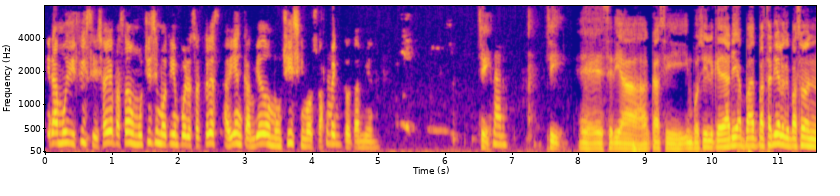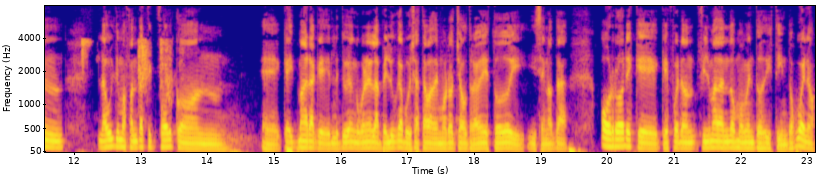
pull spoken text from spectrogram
era muy difícil, ya había pasado muchísimo tiempo y los actores habían cambiado muchísimo su Claro. aspecto también. Sí, Claro. sí. Eh, sería casi imposible. Quedaría, pa- pasaría lo que pasó en la última Fantastic Four con eh, Kate Mara, que le tuvieron que poner la peluca porque ya estaba de morocha otra vez todo y, se nota horrores que, que fueron filmadas en dos momentos distintos. Bueno,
